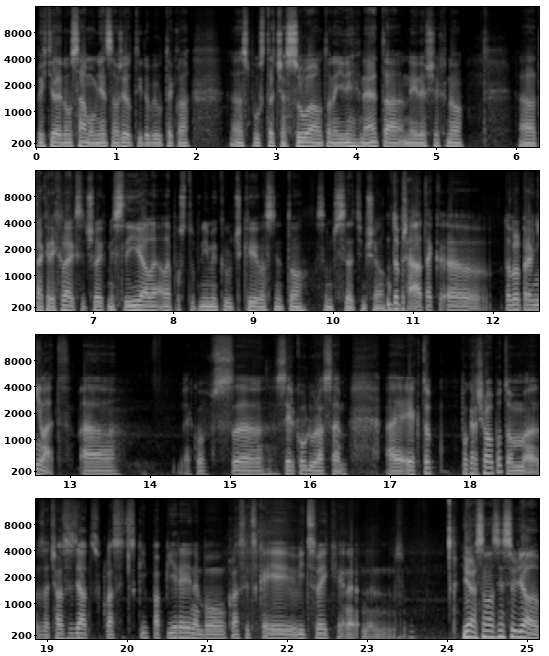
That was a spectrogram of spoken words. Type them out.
bych chtěl jednou sám umět, samozřejmě od té doby utekla Eh, spousta času a to nejde hned a nejde všechno eh, tak rychle, jak si člověk myslí, ale, ale postupnými kručky vlastně to jsem si zatím šel. Dobře, a tak uh, to byl první let, uh, jako s, s Jirkou Durasem. A jak to pokračoval potom? Začal jsi dělat klasický papíry nebo klasický výcvik? Jo, já jsem vlastně si udělal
